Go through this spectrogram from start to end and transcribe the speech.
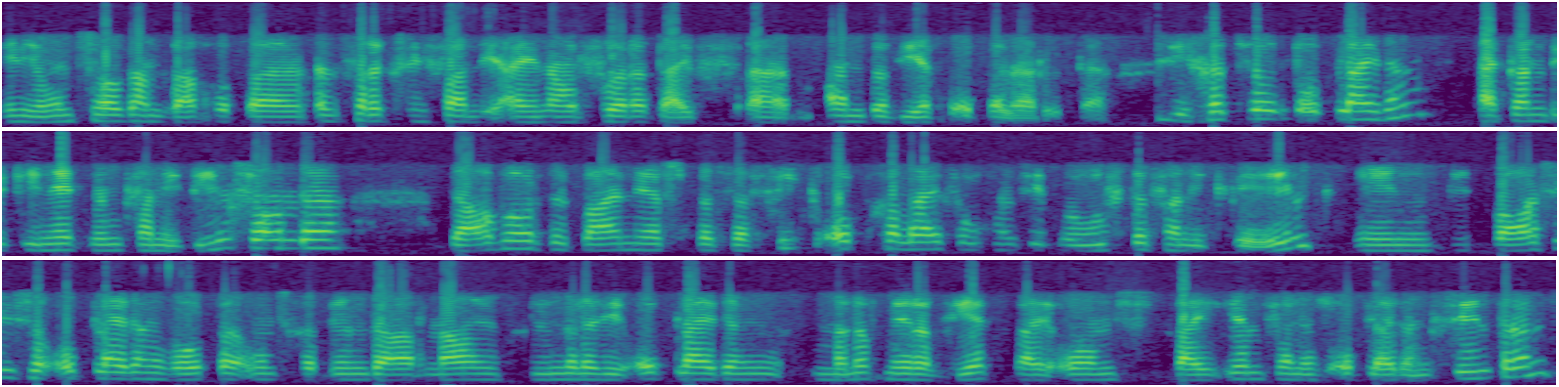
en die hond sal dan wag op 'n instruksie van die eienaar voordat hy um, aanbeweeg op hulle roete. Die gidshondopleiding, ek kan bietjie net noem van die dienshonde daar word dit baie meer spesifiek opgelei volgens die behoeftes van die kliënt en die basiese opleiding word by ons gedoen. Daarna doen hulle die opleiding min of meer 'n week by ons by een van ons opleidingssentrums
